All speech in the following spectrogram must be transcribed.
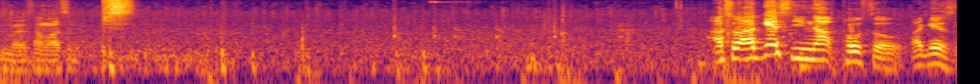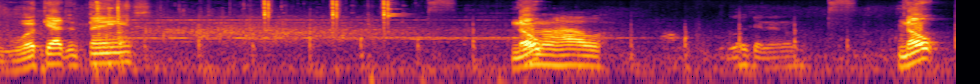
You must talking about some psst. Uh, so I guess you're not supposed to, I guess, look at the things. I don't know how. Looking at them. Nope.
